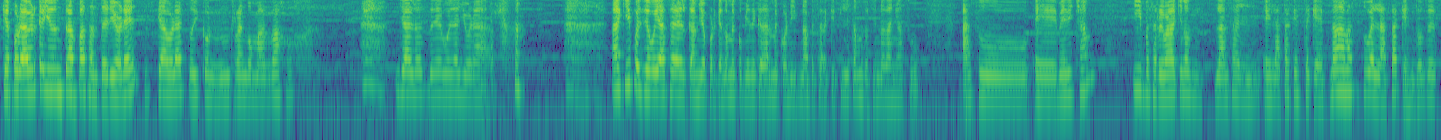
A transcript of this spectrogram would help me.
que por haber caído en trampas anteriores, es que ahora estoy con un rango más bajo. ya lo sé, voy a llorar. Aquí pues yo voy a hacer el cambio porque no me conviene quedarme con Hipno a pesar de que sí le estamos haciendo daño a su a su eh, Medicham. Y pues arriba aquí nos lanza el, ataque este que nada más sube el ataque. Entonces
